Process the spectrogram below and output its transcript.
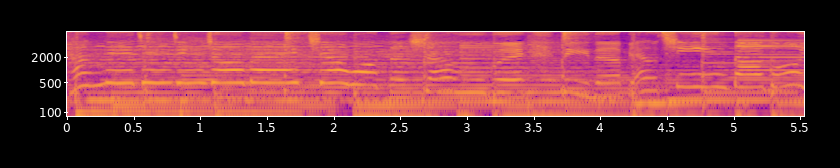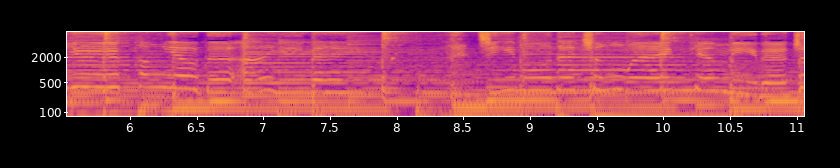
看你紧紧皱眉叫我胆小鬼。你的表情大过于朋友的暧昧。寂寞的称谓甜蜜的责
